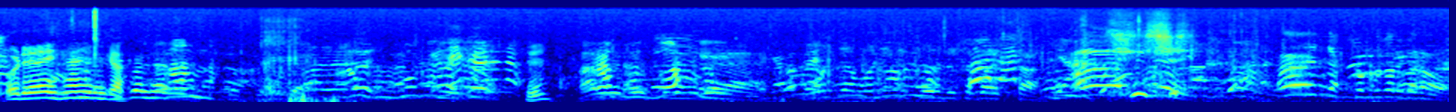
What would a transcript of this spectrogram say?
ওটাই খাই Ancak kamu kadar kanal.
